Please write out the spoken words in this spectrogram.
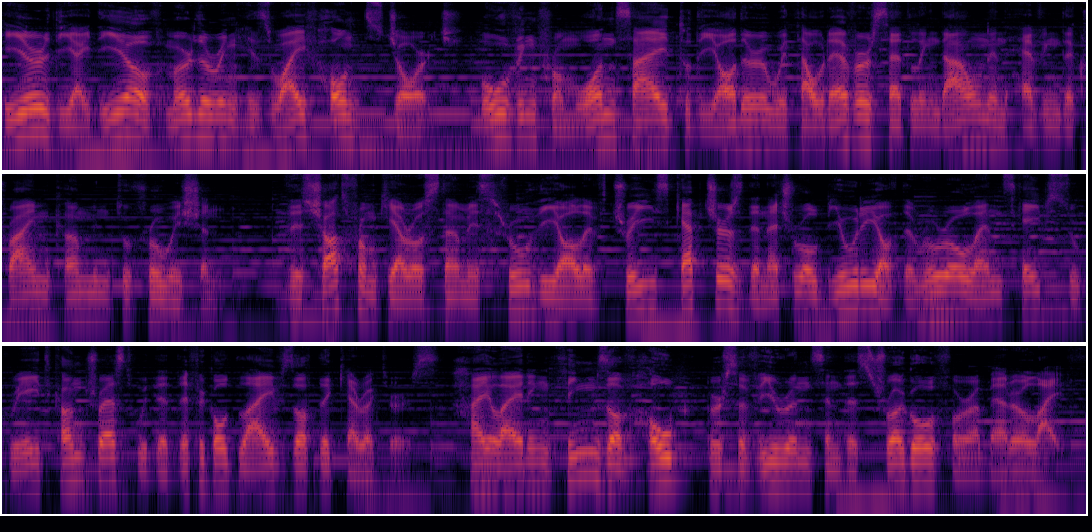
Here, the idea of murdering his wife haunts George, moving from one side to the other without ever settling down and having the crime come into fruition. This shot from Kiarostami's Through the Olive Trees captures the natural beauty of the rural landscapes to create contrast with the difficult lives of the characters, highlighting themes of hope, perseverance, and the struggle for a better life.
